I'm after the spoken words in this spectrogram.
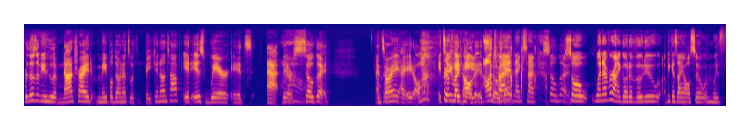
for those of you who have not tried maple donuts with bacon on top, it is where it's at. They are so good. And Okay. sorry, I ate all. it's pretty okay, much all of it. It's I'll so try good. it next time. So good. So whenever I go to Voodoo, because I also am with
